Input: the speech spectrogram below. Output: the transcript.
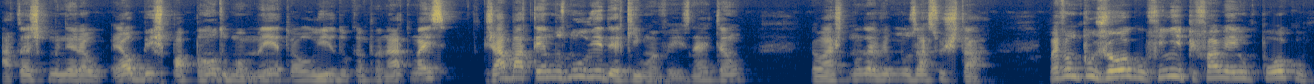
Atlético Mineiro é o bicho papão do momento, é o líder do campeonato, mas já batemos no líder aqui uma vez, né? Então, eu acho que não devemos nos assustar. Mas vamos para o jogo. Felipe, fale aí um pouco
